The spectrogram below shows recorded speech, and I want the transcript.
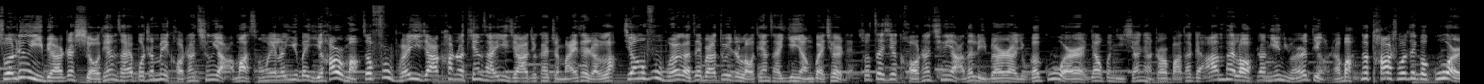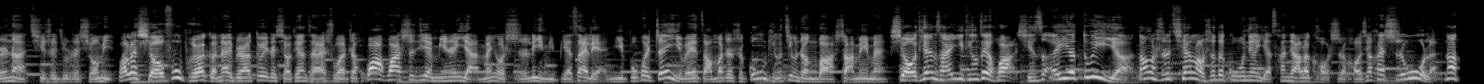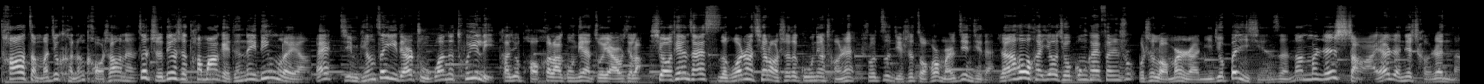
说另一边，这小天才不是没考上清雅吗？成为了预备一号吗？这富婆一家看着天才一家就开始埋汰人了。江富婆搁这边对着老天才阴阳怪气的说：“这些考上清雅的里边啊，有个孤儿，要不你想想招，把他给安排了，让你女儿顶上吧。”那他说这个孤儿呢，其实就是小敏。完了，小富婆搁那边对着小天才说：“这花花世界迷人眼，没有实力你别晒脸，你不会真以为咱们这是公平竞争吧，傻妹妹。”小天才一听这话，寻思：“哎呀，对呀，当时千老师的姑娘也参加了考试，好像还失误了，那他怎么就可能考上呢？”这指定是他妈给他内定了呀！哎，仅凭这一点主观的推理，他就跑赫拉宫殿作妖去了。小天才死活让钱老师的姑娘承认，说自己是走后门进去的，然后还要求公开分数。不是老妹儿啊，你就笨寻思，那他妈人傻呀，人家承认呢。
